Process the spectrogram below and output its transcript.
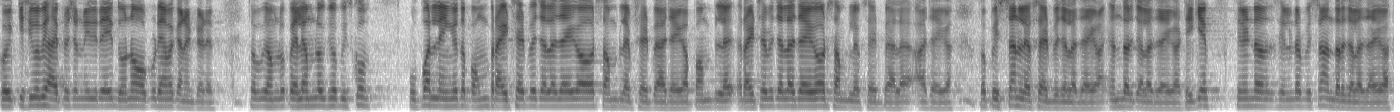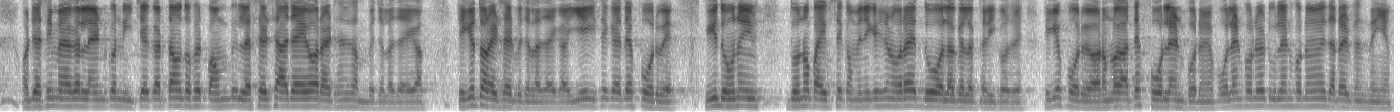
कोई किसी को भी हाई प्रेशर नहीं दे रही, दोनों आउटपुट यहाँ पे कनेक्टेड है। तो हम लोग, पहले हम लोग जब इसको ऊपर लेंगे तो पंप राइट साइड पे चला जाएगा और सम्प लेफ़्ट साइड पे आ जाएगा। पंप राइट साइड पे चला जाएगा और सम्प लेफ़्ट साइड पे आ जाएगा। तो पिस्टन लेफ़्ट साइड पे चला जाएगा, अंदर चला जाएगा, ठीक है? सिलेंडर सिलेंडर पिस्टन अंदर चला जाएगा। और जैसे ही मैं अगर लैंड को नीचे करता हूँ तो फिर पंप लेफ़्ट साइड से आ जाएगा और राइट साइड से सम्प पे चला जाएगा, ठीक है? तो राइट साइड पर चला जाएगा। ये इसे कहते हैं फोर वे क्योंकि दोनों दोनों पाइप से कम्युनिकेशन हो रहा है दो अलग अलग तरीकों से, ठीक है? फोर वे और हम लोग आते हैं फोर लैंड फोर में। Four land four way two land four way में ज़्यादा डिफरेंस नहीं है।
